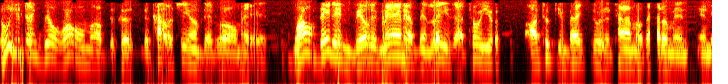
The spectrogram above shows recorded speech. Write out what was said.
Who you think built Rome up the the Colosseum that Rome had? Rome they didn't build it. Man have been lazy. I told you I took you back to the time of Adam and, and,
